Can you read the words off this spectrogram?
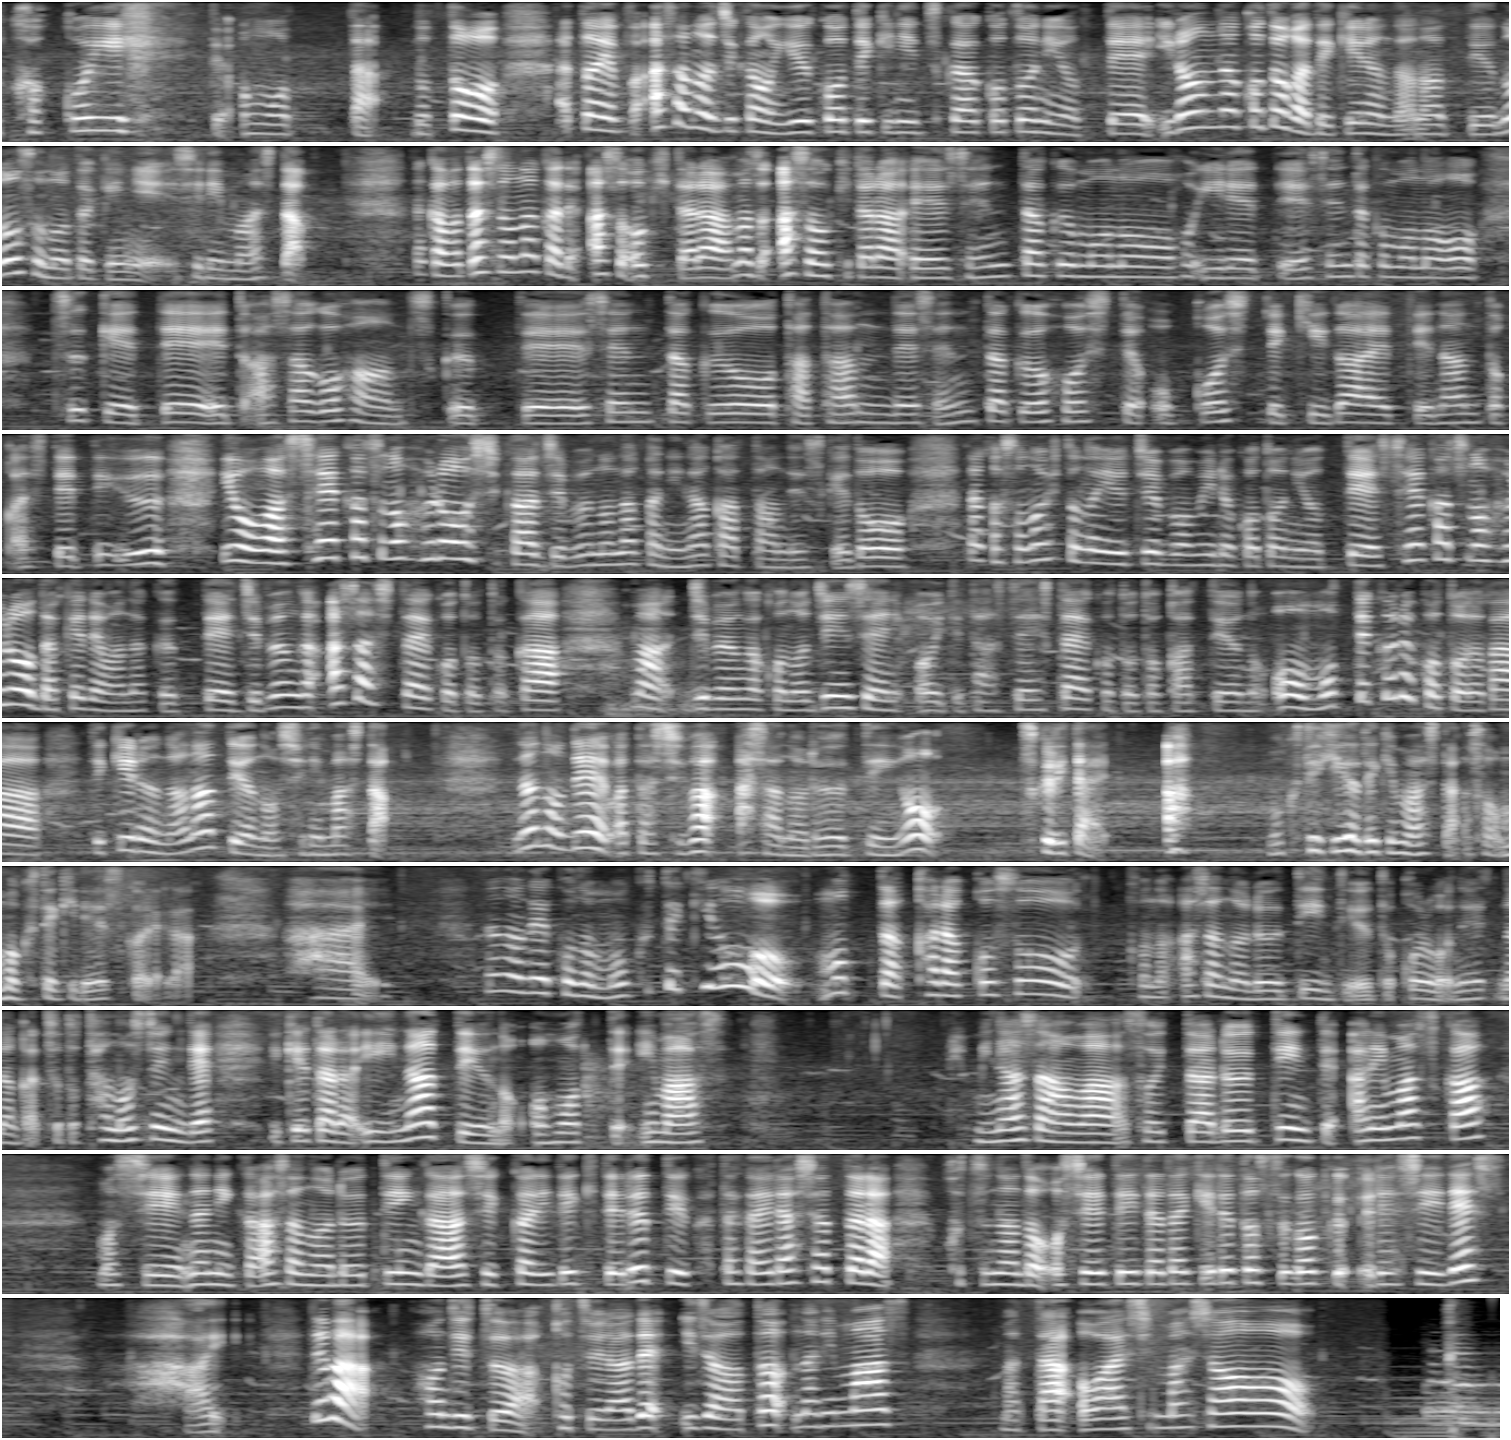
かっこいい って思ったのとあとはやっぱ朝の時間を有効的に使うことによっていろんなことができるんだなっていうのをその時に知りました。なんか私の中で朝起きたらまず朝起きたら、えー、洗濯物を入れて洗濯物をつけて、えっと、朝ごはん作って洗濯を畳んで洗濯干して起こして着替えてなんとかしてっていう要は生活のフローしか自分の中になかったんですけどなんかその人の YouTube を見ることによって生活のフローだけではなくって自分が朝したいこととか、まあ、自分がこの人生において達成したいこととかっていうのを持ってくることができるんだなっていうのを知りました。なので私は朝のルーティンを作りたい。あ目的ができました。そう目的ですこれが。はい。なのでこの目的を持ったからこそこの朝のルーティンっていうところをねなんかちょっと楽しんでいけたらいいなっていうのを思っています。皆さんはそういったルーティンってありますか？もし何か朝のルーティンがしっかりできてるっていう方がいらっしゃったらコツなど教えていただけるとすごく嬉しいです。はい。では本日はこちらで以上となります。またお会いしましょう。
